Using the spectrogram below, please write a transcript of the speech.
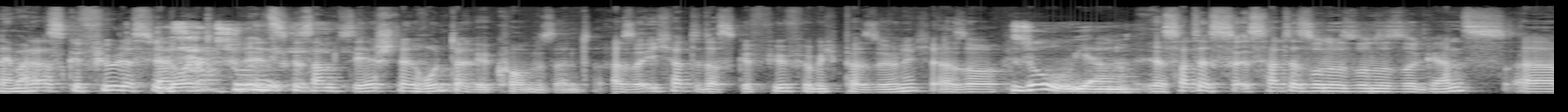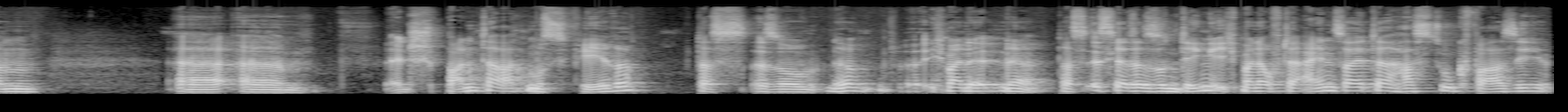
man hat das Gefühl, dass die Das Leute insgesamt sehr schnell runtergekommen sind. Also ich hatte das Gefühl für mich persönlich. Also so, ja. es hatte, es hatte so eine, so eine so ganz ähm, äh, ähm, entspannte Atmosphäre. Das, also, ne, ich meine, ne, das ist ja so ein Ding. Ich meine, auf der einen Seite hast du quasi,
